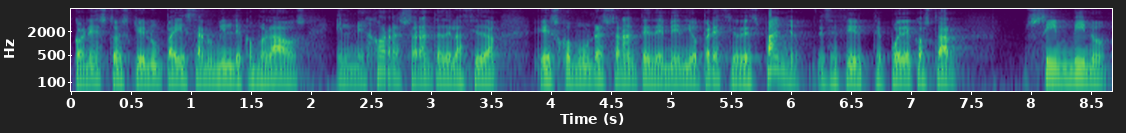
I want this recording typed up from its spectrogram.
con esto es que en un país tan humilde como Laos, el mejor restaurante de la ciudad es como un restaurante de medio precio de España. Es decir, te puede costar sin vino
